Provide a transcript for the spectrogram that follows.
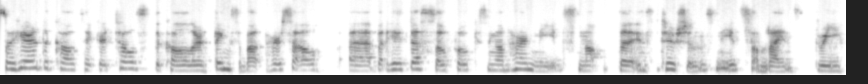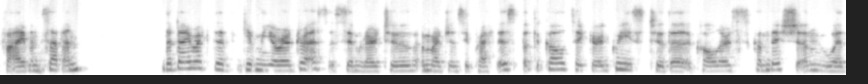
So here the call taker tells the caller things about herself, uh, but he does so focusing on her needs, not the institution's needs on lines three, five, and seven. The directive, give me your address, is similar to emergency practice, but the call taker agrees to the caller's condition with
